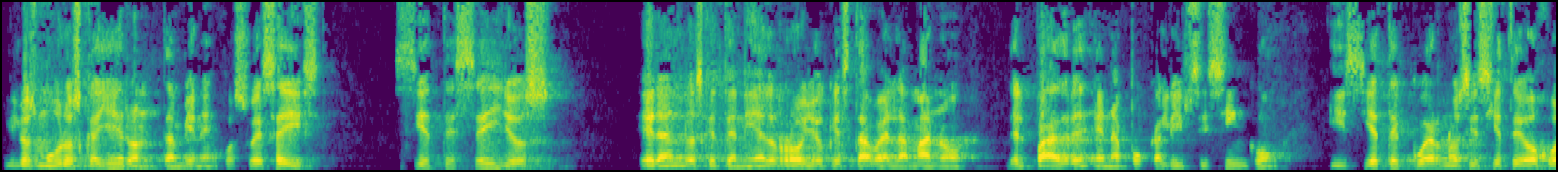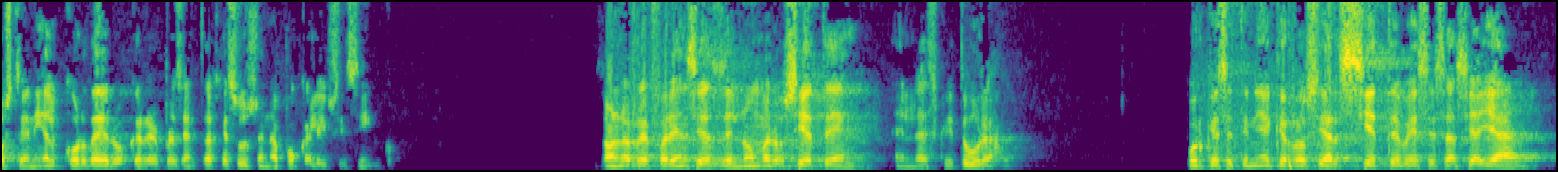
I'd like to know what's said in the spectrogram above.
y los muros cayeron, también en Josué 6. Siete sellos eran los que tenía el rollo que estaba en la mano del Padre en Apocalipsis 5 y siete cuernos y siete ojos tenía el cordero que representa a Jesús en Apocalipsis 5. Son las referencias del número siete en la escritura. ¿Por qué se tenía que rociar siete veces hacia allá?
